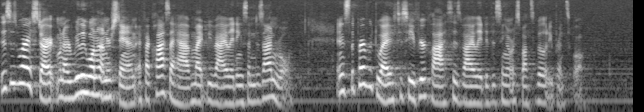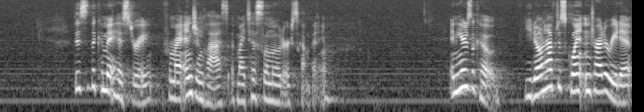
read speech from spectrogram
This is where I start when I really want to understand if a class I have might be violating some design rule. And it's the perfect way to see if your class has violated the single responsibility principle. This is the commit history for my engine class of my Tesla Motors company. And here's the code. You don't have to squint and try to read it,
